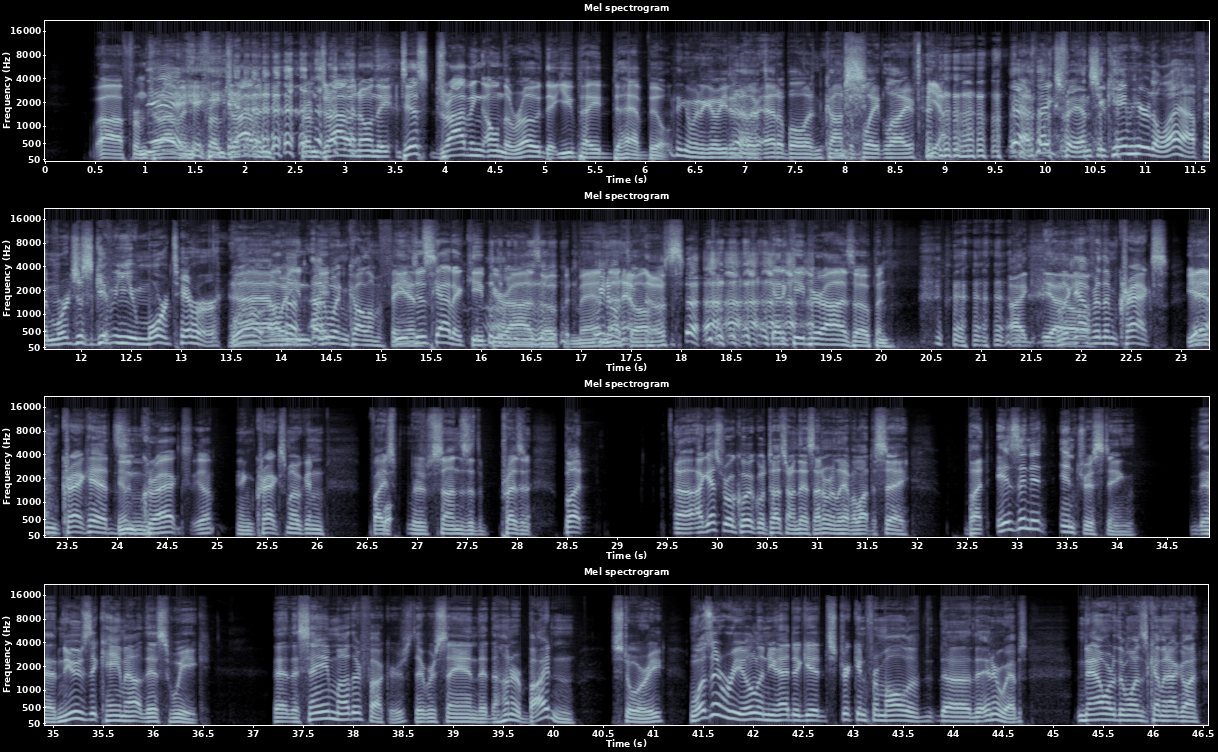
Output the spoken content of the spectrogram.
Uh, from driving, Yay. from driving, from driving on the just driving on the road that you paid to have built. I think I'm gonna go eat another edible and contemplate life. Yeah, yeah, thanks, fans. You came here to laugh, and we're just giving you more terror. Well, I, I wouldn't, mean, I it- wouldn't call them fans. you just got to keep your eyes open, man. we don't That's have all. those. Got to keep your eyes open. I, yeah, Look out for them cracks. Yeah. and crackheads Them and, cracks. Yep. and crack smoking vice or sons of the president. But uh, I guess real quick we'll touch on this. I don't really have a lot to say, but isn't it interesting the news that came out this week that the same motherfuckers that were saying that the Hunter Biden story wasn't real and you had to get stricken from all of the the interwebs now are the ones coming out going,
